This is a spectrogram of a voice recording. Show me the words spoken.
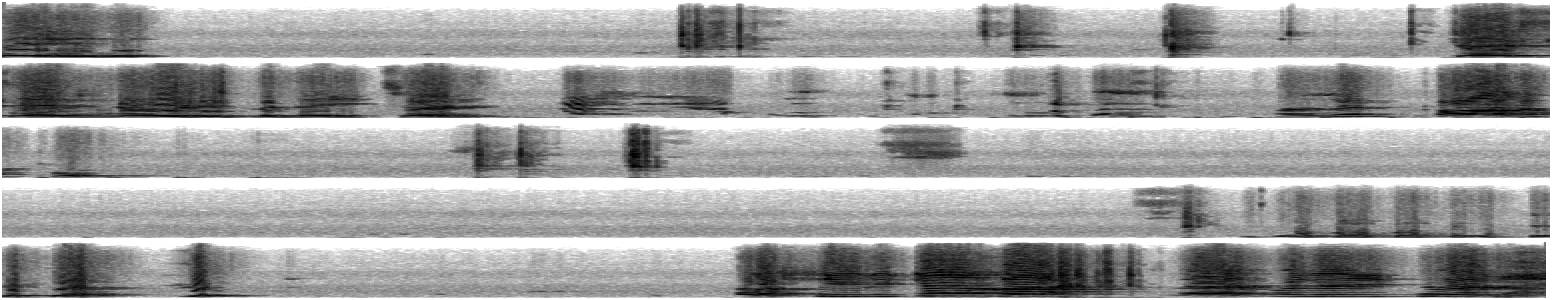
ചെയ്തു കേസ് എന്റെ വീട് ഇപ്പൊ ജയിച്ചു വരും നല്ല കളപ്പ്. അല്ല ഞാൻ ഇപ്പൊ ജയിച്ചു വരും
